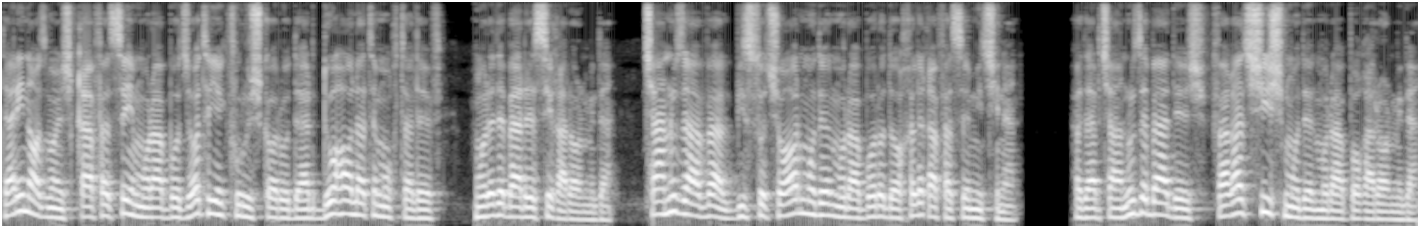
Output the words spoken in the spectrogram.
در این آزمایش قفسه مربجات یک فروشگاه رو در دو حالت مختلف مورد بررسی قرار میدن. چند روز اول 24 مدل مربا رو داخل قفسه میچینن و در چند روز بعدش فقط 6 مدل مربا قرار میدن.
